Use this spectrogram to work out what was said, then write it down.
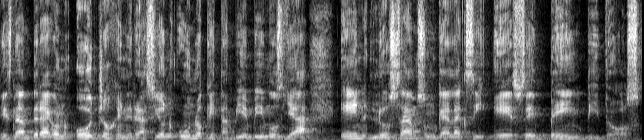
Snapdragon 8 generación 1 que también vimos ya en los Samsung Galaxy S22.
